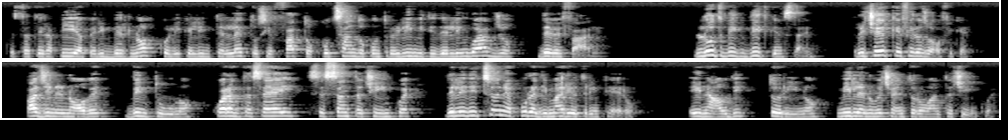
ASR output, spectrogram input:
questa terapia per i bernoccoli che l'intelletto si è fatto cozzando contro i limiti del linguaggio, deve fare. Ludwig Wittgenstein, Ricerche filosofiche, pagine 9, 21, 46, 65 dell'edizione a cura di Mario Trinchero, Einaudi, Torino, 1995.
